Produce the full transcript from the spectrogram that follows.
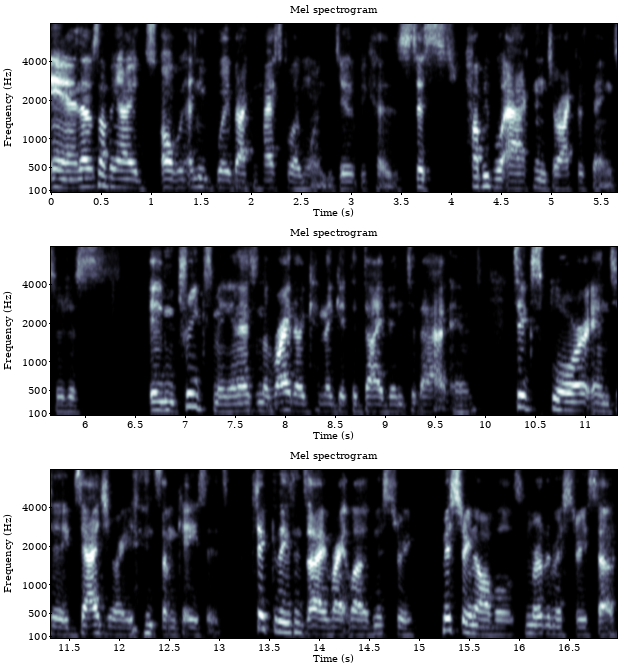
and that was something I always I knew way back in high school I wanted to do because just how people act and interact with things are just it intrigues me. And as in the writer, I kind of get to dive into that and to explore and to exaggerate in some cases, particularly since I write a lot of mystery mystery novels, murder mystery stuff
